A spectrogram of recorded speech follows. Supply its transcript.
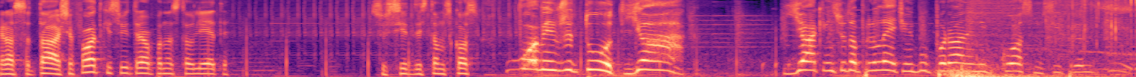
Красота, ще фотки свої треба понаставляти. Сусід десь там скос. Во він вже тут! Як? Як він сюди прилетів? Він був поранений в космосі і прилетів.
